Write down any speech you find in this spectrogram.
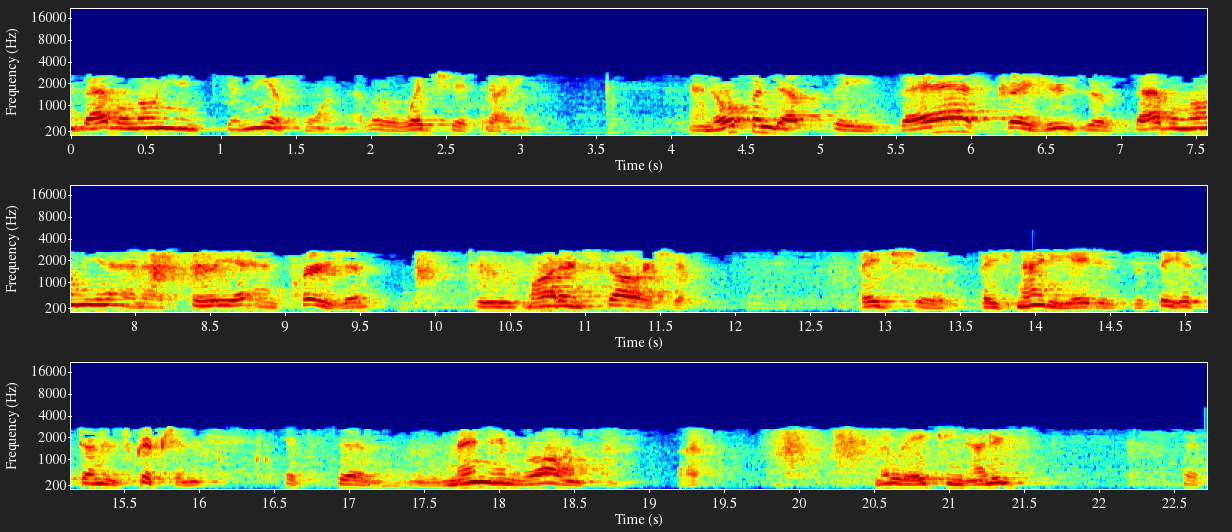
and Babylonian cuneiform, that little wedge-shaped writing, and opened up the vast treasures of Babylonia and Assyria and Persia to modern scholarship. Page, uh, page 98 is the Behistun inscription. It's uh, men in Rawlinson, about middle 1800s, that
